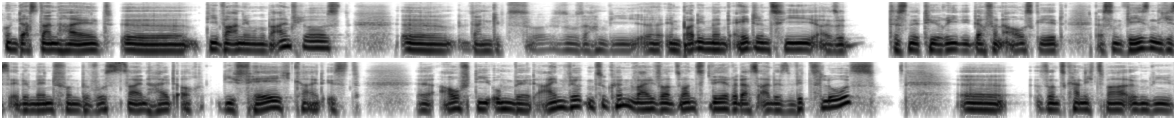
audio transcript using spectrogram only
und das dann halt äh, die Wahrnehmung beeinflusst. Äh, dann gibt's so, so Sachen wie äh, Embodiment Agency, also das ist eine Theorie, die davon ausgeht, dass ein wesentliches Element von Bewusstsein halt auch die Fähigkeit ist, auf die Umwelt einwirken zu können, weil sonst wäre das alles witzlos. Äh, sonst kann ich zwar irgendwie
